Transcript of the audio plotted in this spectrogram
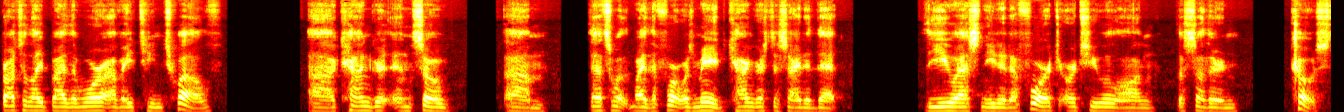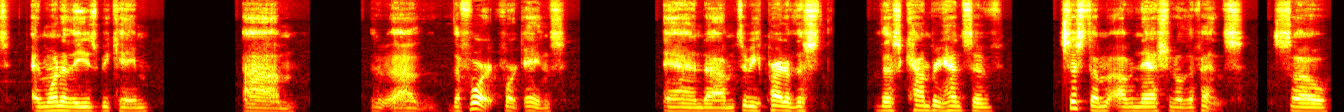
brought to light by the War of 1812. Uh, Congress, and so um, that's what why the fort was made. Congress decided that the U.S. needed a fort or two along the southern coast, and one of these became um, uh, the fort, Fort Gaines, and um, to be part of this this comprehensive system of national defense. So,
